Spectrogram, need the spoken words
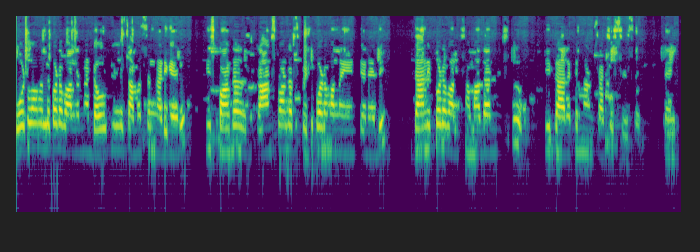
బోట్ ఓనర్లు కూడా వాళ్ళున్న డౌట్ సమస్యలను అడిగారు. ఈ స్పాండర్ ట్రాన్స్పాండర్స్ పెట్టుకోవడం వల్ల ఏంటి అనేది దానికి కూడా వాళ్ళకి సమాధానం ఇస్తూ ఈ కార్యక్రమాన్ని సక్సెస్ చేశారు. థ్యాంక్ యూ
